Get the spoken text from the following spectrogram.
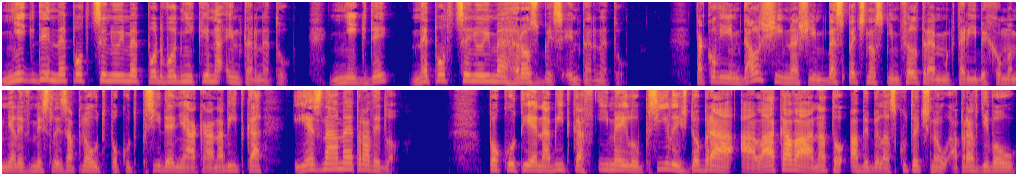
Nikdy nepodceňujme podvodníky na internetu. Nikdy nepodceňujme hrozby z internetu. Takovým dalším naším bezpečnostním filtrem, který bychom měli v mysli zapnout, pokud přijde nějaká nabídka, je známé pravidlo. Pokud je nabídka v e-mailu příliš dobrá a lákavá na to, aby byla skutečnou a pravdivou,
